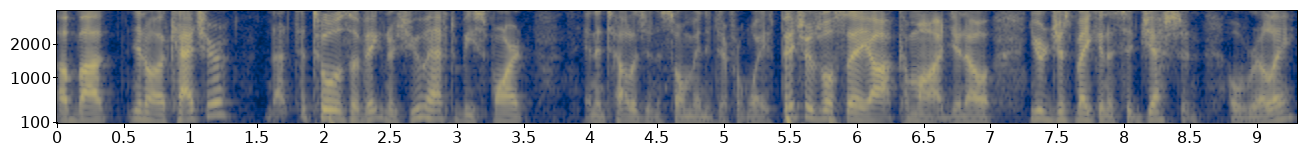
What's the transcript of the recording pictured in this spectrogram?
about, you know, a catcher, not the tools of ignorance. You have to be smart and intelligent in so many different ways. Pitchers will say, "Ah, oh, come on, you know, you're just making a suggestion." Oh, really?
